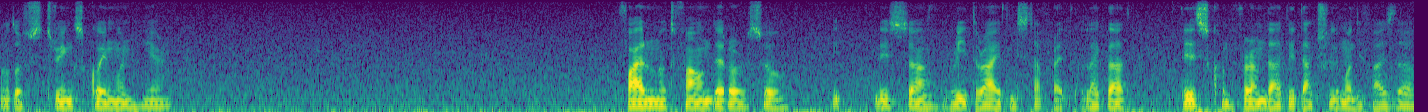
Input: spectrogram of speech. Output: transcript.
A lot of strings going on here. File not found error so this uh, read write and stuff right like that. This confirm that it actually modifies the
